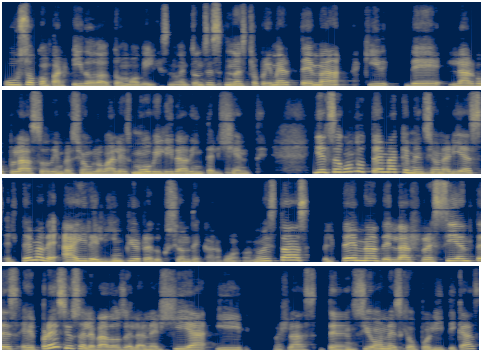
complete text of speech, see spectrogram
uso compartido de automóviles. Entonces, nuestro primer tema aquí de largo plazo de inversión global es movilidad inteligente. Y el segundo tema que mencionaría es el tema de aire limpio y reducción de carbono. ¿no? Estás el tema de los recientes eh, precios elevados de la energía y pues, las tensiones geopolíticas,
